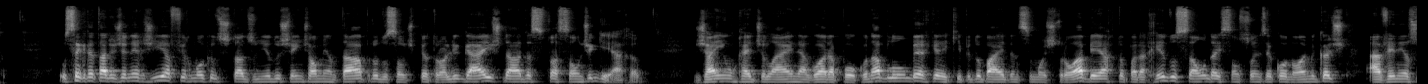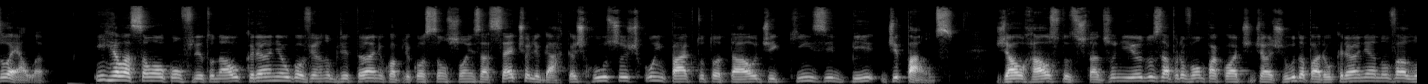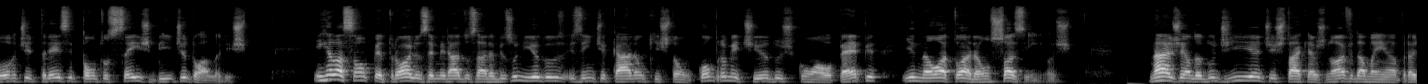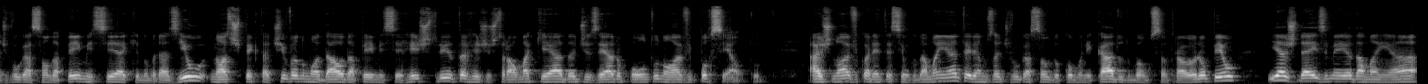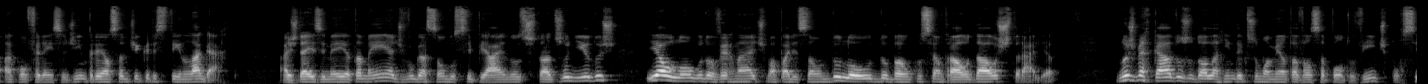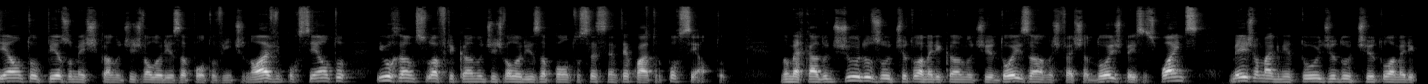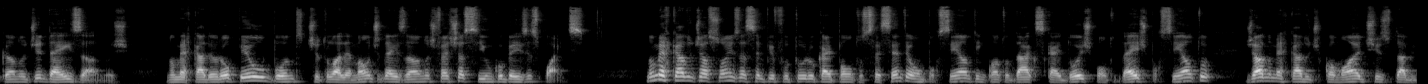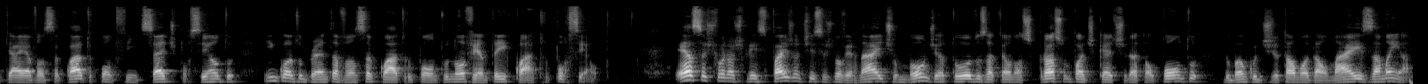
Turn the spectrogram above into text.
O secretário de Energia afirmou que os Estados Unidos têm de aumentar a produção de petróleo e gás, dada a situação de guerra. Já em um headline agora há pouco na Bloomberg, a equipe do Biden se mostrou aberta para a redução das sanções econômicas à Venezuela. Em relação ao conflito na Ucrânia, o governo britânico aplicou sanções a sete oligarcas russos com impacto total de 15 bi de pounds. Já o House dos Estados Unidos aprovou um pacote de ajuda para a Ucrânia no valor de 13,6 bi de dólares. Em relação ao petróleo, os Emirados Árabes Unidos indicaram que estão comprometidos com a OPEP e não atuarão sozinhos. Na agenda do dia, destaque às 9 da manhã para a divulgação da PMC aqui no Brasil. Nossa expectativa no modal da PMC restrita registrar uma queda de 0,9%. Às 9h45 da manhã, teremos a divulgação do comunicado do Banco Central Europeu e às 10h30 da manhã, a conferência de imprensa de Christine Lagarde. Às 10h30 também, a divulgação do CPI nos Estados Unidos e, ao longo do overnight, uma aparição do low do Banco Central da Austrália. Nos mercados, o dólar index no momento avança 0,20%, o peso mexicano desvaloriza 0,29% e o ramo sul-africano desvaloriza 0,64%. No mercado de juros, o título americano de 2 anos fecha 2 basis points, mesma magnitude do título americano de 10 anos. No mercado europeu, o Bund, título alemão de 10 anos, fecha 5 basis points. No mercado de ações, a S&P Futuro cai 0,61%, enquanto o DAX cai 2,10%, já no mercado de commodities, o WTI avança 4,27%, enquanto o Brent avança 4,94%. Essas foram as principais notícias do overnight. Um bom dia a todos. Até o nosso próximo podcast direto ao ponto do Banco Digital Modal Mais amanhã.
